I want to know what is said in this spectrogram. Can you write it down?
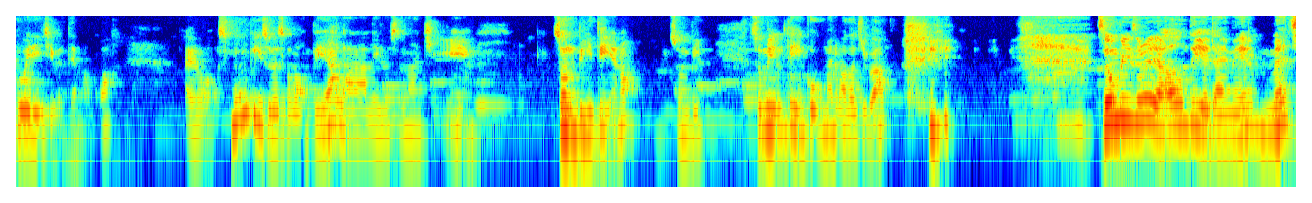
တွဲနေကြည့်ပဲတင်ပါကွာအဲ့တော့ small b ဆိုတဲ့စကားလုံးဘယ်ကလာတာလဲလို့စဉ်းစားကြည့်ရင် zombie သိရနော် zombie zombie သိရင်ကိုယ်ကမနဲ့မှာတော့ကြည့်ပါ zombie ဆိုရအောင်သိတဲ့အတိုင်းပဲ match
